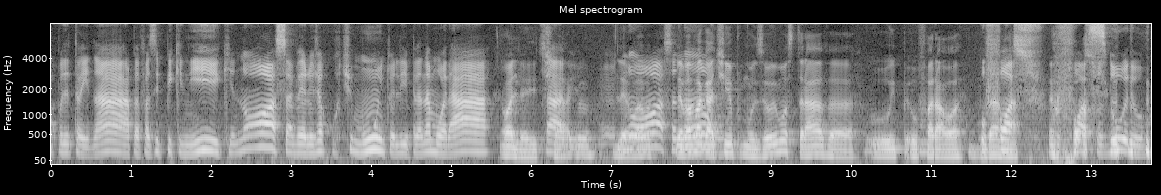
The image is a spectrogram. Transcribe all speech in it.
para poder treinar, para fazer piquenique. Nossa, velho, eu já curti muito ali para namorar. Olha aí, Sabe? Thiago. É, Levava, nossa, levava a não. gatinha pro museu e mostrava o, o faraó. O fóssil, o fóssil duro.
